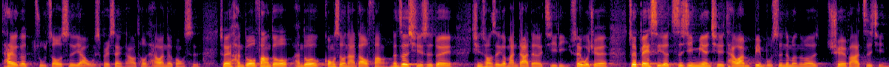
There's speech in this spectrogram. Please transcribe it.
它有个主轴是要五十 percent 可能要投台湾的公司，所以很多放都很多公司都拿到放，那这其实对新创是一个蛮大的激励，所以我觉得最 basic 的资金面，其实台湾并不是那么那么缺乏资金。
